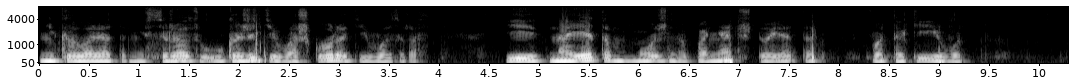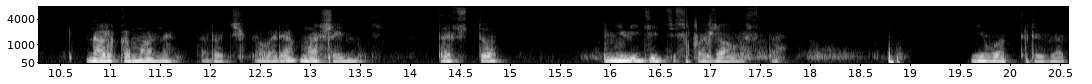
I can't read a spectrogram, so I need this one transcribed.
Не говорят они сразу, укажите ваш город и возраст. И на этом можно понять, что это вот такие вот наркоманы, короче говоря, мошенники. Так что не ведитесь, пожалуйста. И вот, ребят,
